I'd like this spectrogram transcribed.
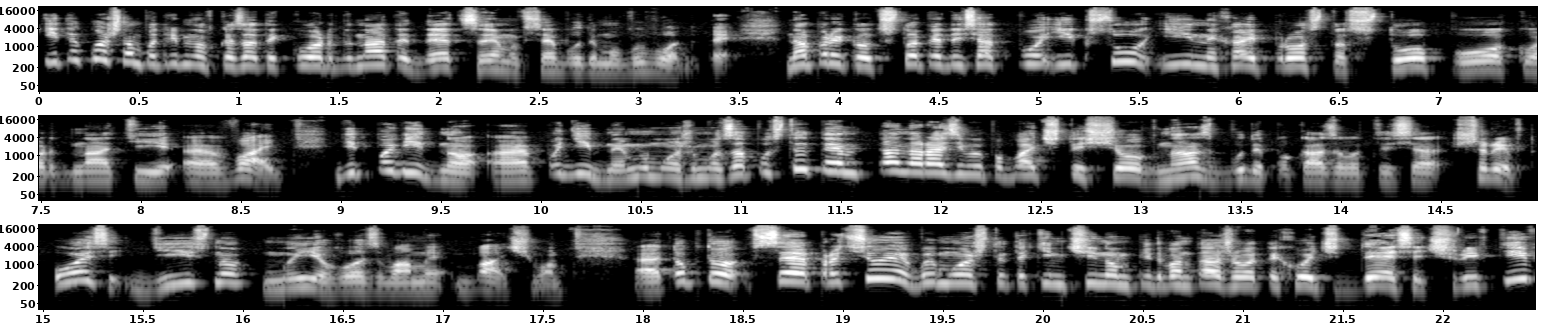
І також нам потрібно вказати координати, де це ми все будемо виводити. Наприклад, 150 по x і нехай просто 100 по координаті y. Відповідно, е, подібне ми можемо запустити, та наразі ви побачите, що в нас буде показуватися шрифт. Ось дійсно ми його з вами бачимо. Е, Тобто, все працює. Ви можете таким чином підвантажувати хоч 10 шрифтів,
